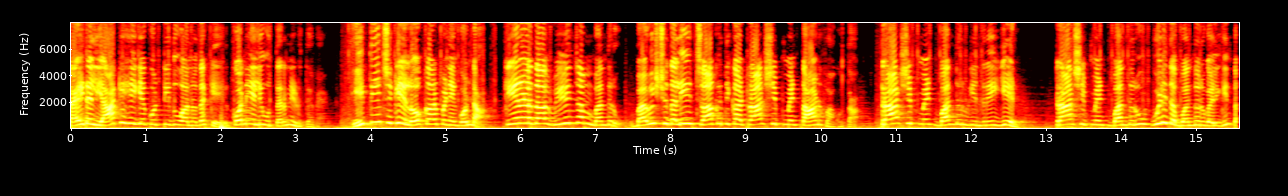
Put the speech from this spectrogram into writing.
ಟೈಟಲ್ ಯಾಕೆ ಹೀಗೆ ಕೊಟ್ಟಿದ್ದು ಅನ್ನೋದಕ್ಕೆ ಕೊನೆಯಲ್ಲಿ ಉತ್ತರ ನೀಡುತ್ತೇವೆ. ಇತ್ತೀಚೆಗೆ ಲೋಕಾರ್ಪಣೆಗೊಂಡ ಕೇರಳದ ವಿಳಿಂಜಂ ಬಂದರು. ಭವಿಷ್ಯದಲ್ಲಿ ಜಾಗತಿಕ ಟ್ರಾನ್ಸ್ಶಿಪ್ಮೆಂಟ್ ತಾಣವಾಗುತ್ತಾ? ಟ್ರಾನ್ಸ್ಶಿಪ್ಮೆಂಟ್ ಬಂದರು ಎಂದರೆ ಏನು? ಟ್ರಾನ್ಸ್ಶಿಪ್ಮೆಂಟ್ ಬಂದರು, ಉಳಿದ ಬಂದರುಗಳಿಗಿಂತ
